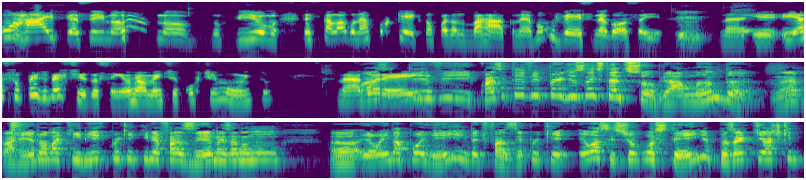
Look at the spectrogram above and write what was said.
um hype, assim, no, no, no filme. Você fica logo, né? Por que que estão fazendo barraco, né? Vamos ver esse negócio aí. Né? E, e é super divertido, assim. Eu realmente curti muito. Né? Adorei. Quase teve, quase teve perdidos na estante sobre. A Amanda, né, Barreiro, ela queria porque queria fazer, mas ela não. Ah, eu ainda apoiei ainda de fazer, porque eu assisti, eu gostei, apesar que eu acho que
